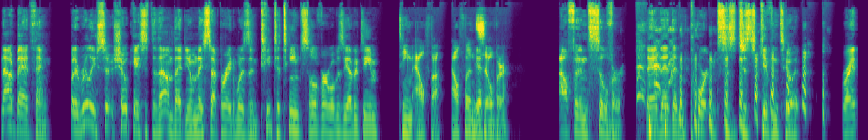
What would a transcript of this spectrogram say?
Not a bad thing, but it really sh- showcases to them that you know when they separate what is it T- to Team Silver. What was the other team? Team Alpha, Alpha and Yeah. Silver. Alpha and Silver. They had that, that importance is just given to it, right?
